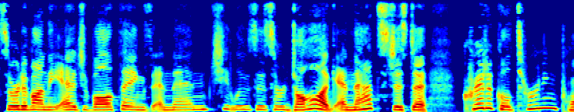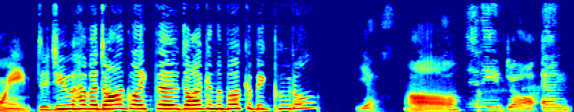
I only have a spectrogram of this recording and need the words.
sort of on the edge of all things, and then she loses her dog, and that's just a critical turning point. Did you have a dog like the dog in the book, a big poodle? Yes. Oh, Any dog. And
